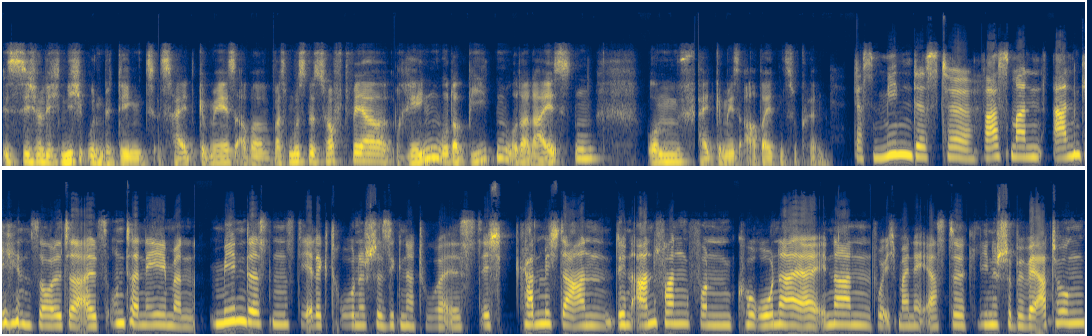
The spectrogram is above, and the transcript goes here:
ist sicherlich nicht unbedingt zeitgemäß. Aber was muss eine Software bringen oder bieten oder leisten, um zeitgemäß arbeiten zu können? Das Mindeste, was man angehen sollte als Unternehmen, mindestens die elektronische Signatur ist. Ich kann mich da an den Anfang von Corona erinnern, wo ich meine erste klinische Bewertung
